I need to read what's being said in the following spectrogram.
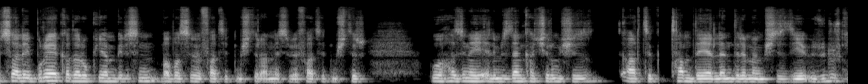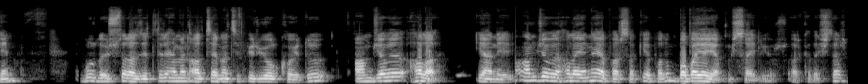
Risale'yi buraya kadar okuyan birisinin babası vefat etmiştir, annesi vefat etmiştir. Bu hazineyi elimizden kaçırmışız, artık tam değerlendirememişiz diye üzülürken burada Üstad Hazretleri hemen alternatif bir yol koydu. Amca ve hala yani amca ve halaya ne yaparsak yapalım babaya yapmış sayılıyoruz arkadaşlar.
